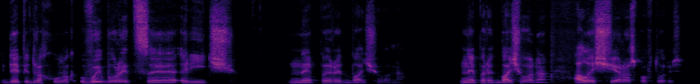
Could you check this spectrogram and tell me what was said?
Йде підрахунок. Вибори це річ непередбачувана. Непередбачувана, але ще раз повторюсь:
